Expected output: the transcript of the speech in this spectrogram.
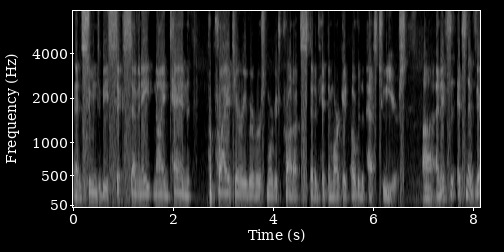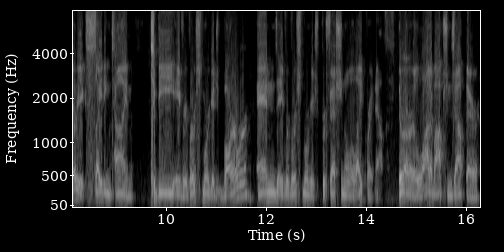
and soon to be six, seven, eight, nine, ten proprietary reverse mortgage products that have hit the market over the past two years, uh, and it's it's a very exciting time to be a reverse mortgage borrower and a reverse mortgage professional alike right now. There are a lot of options out there.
